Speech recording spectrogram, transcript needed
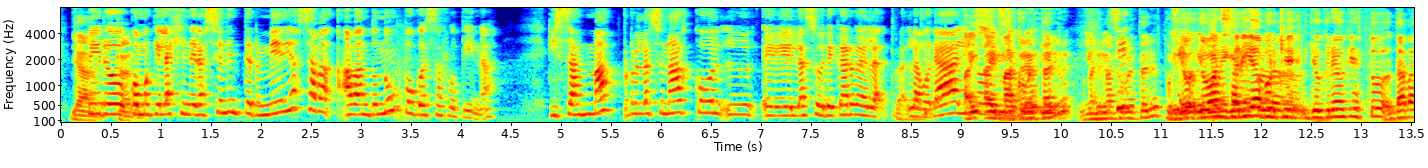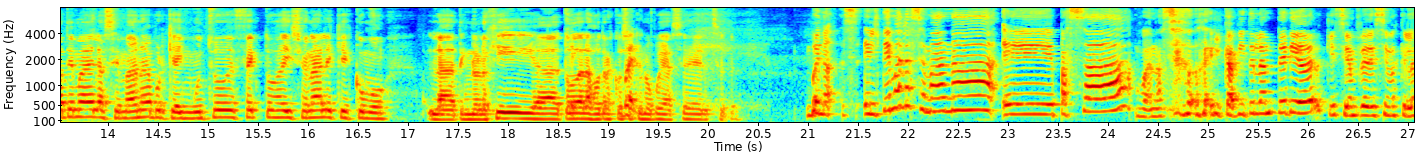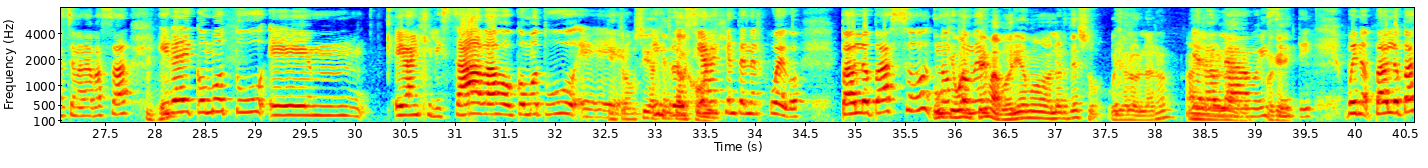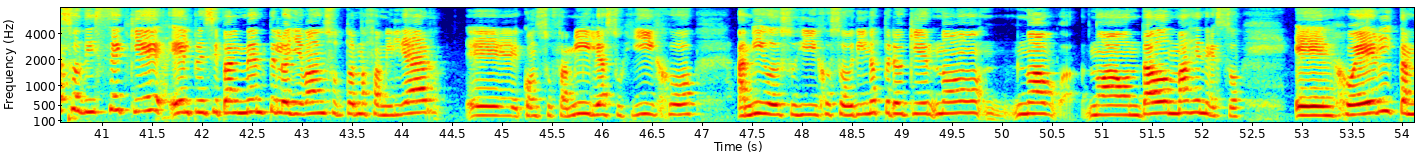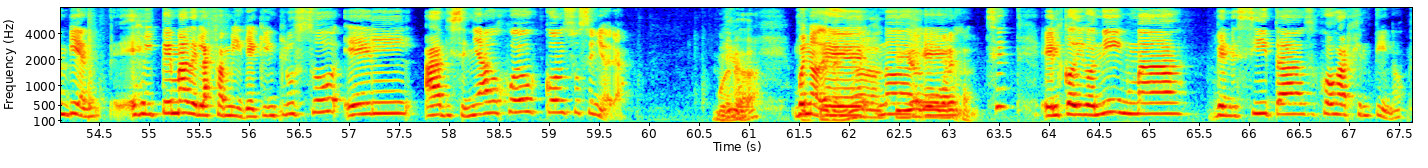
Ya, pero claro. como que la generación intermedia se abandonó un poco esa rutina. Quizás más relacionadas con eh, la sobrecarga de la- laboral y ¿Hay, todo hay eso. más yo comentarios? yo ¿Hay más Sí. comentarios? Porque Sí. yo, avanzaría porque la- yo creo que esto da para tema de la semana porque hay muchos efectos adicionales que es como la tecnología, todas Sí. las otras cosas Bueno. que uno puede hacer, etcétera. Bueno, el tema de la semana eh, pasada, bueno, el capítulo anterior, que siempre decimos que es la semana pasada, era de cómo tú eh, evangelizabas o cómo tú eh, Introducías introducías gente en el juego. Pablo Paso Uh, nos qué buen tema, podríamos hablar de eso. ¿O ya lo hablaron? Ah, Ya lo hablábamos, Ok. Vicente. Bueno, Pablo Paso dice que él principalmente lo llevaba en su entorno familiar, eh, con su familia, sus hijos, amigos de sus hijos, sobrinos, pero que no, no, ha, no ha ahondado más en eso. Eh, Joel también es el tema de la familia, que incluso él ha diseñado juegos con su señora. Bueno, Mira, Bueno, eh, tenía no, eh, sí, el código Enigma, Venecitas, juegos argentinos.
